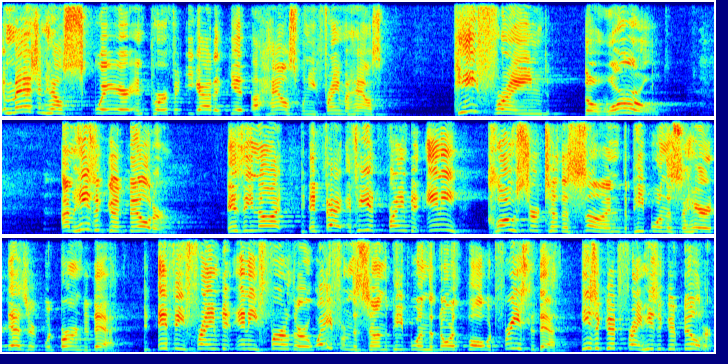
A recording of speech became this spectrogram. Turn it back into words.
Imagine how square and perfect you got to get a house when you frame a house. He framed the world. I mean, he's a good builder, is he not? In fact, if he had framed it any closer to the sun, the people in the Sahara Desert would burn to death. If he framed it any further away from the sun, the people in the North Pole would freeze to death. He's a good frame, he's a good builder.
